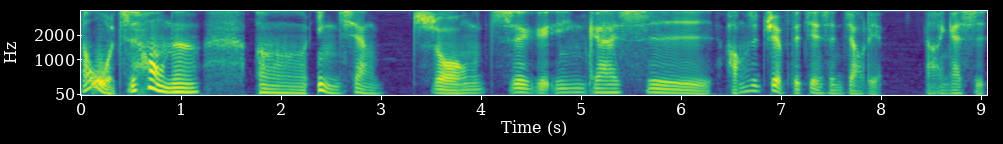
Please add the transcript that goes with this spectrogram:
然后我之后呢，嗯，印象。中这个应该是好像是 Jeff 的健身教练，然后应该是，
